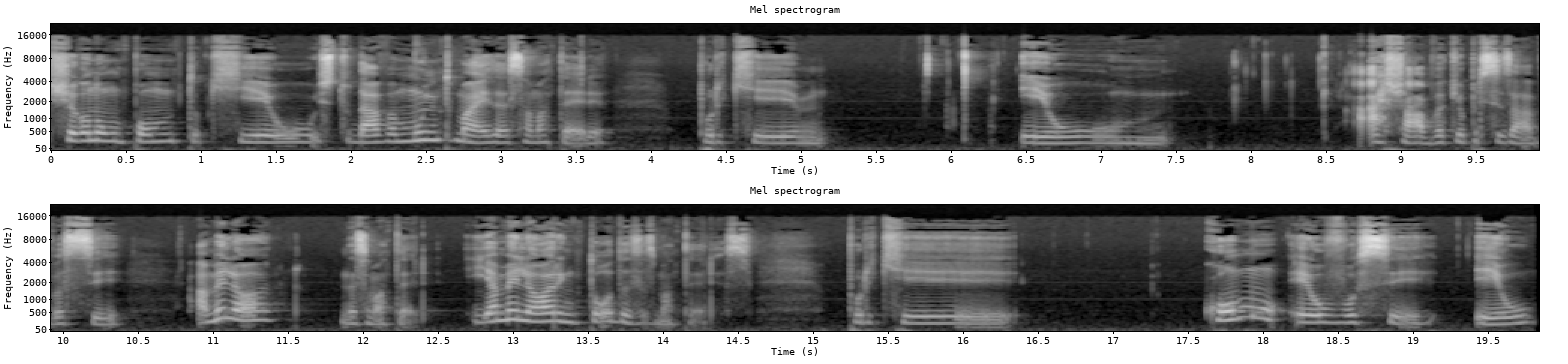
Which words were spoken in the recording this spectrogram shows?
chegou num ponto que eu estudava muito mais essa matéria, porque eu achava que eu precisava ser a melhor nessa matéria e a melhor em todas as matérias. Porque como eu vou ser eu,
